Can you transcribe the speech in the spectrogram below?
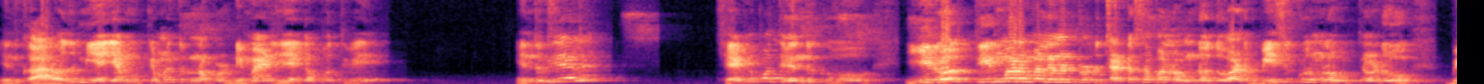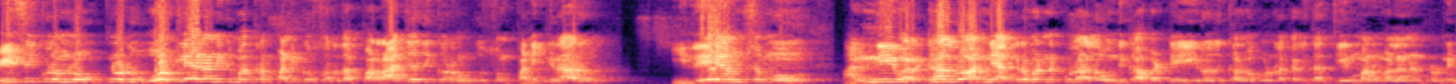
ఎందుకు ఆ రోజు మీ అయ్యా ముఖ్యమంత్రి ఉన్నప్పుడు డిమాండ్ చేయకపోతే? ఎందుకు చేయాలి? చేయకపోతే ఎందుకు? ఈ రోజు తీర్మానం లేనటువంటి చట్టసభలో ఉండదు వాడు బీసీ కులంలో పుట్టినాడు. బీసీ కులంలో పుట్టినాడు. ఓట్లేయడానికి మాత్రం పనికొస్తారు తప్ప రాజ్యాధికారం కోసం పనికిరారు. ఇదే అంశము అన్ని వర్గాల్లో అన్ని అగ్రవర్ణ కులాల్లో ఉంది కాబట్టి ఈ రోజు కల్వకుంట్ల కవిత తీర్మానం మల్లన్నటువంటి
